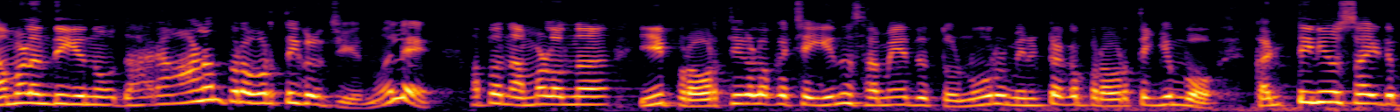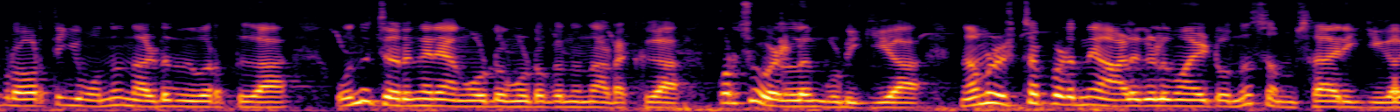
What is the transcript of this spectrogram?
നമ്മൾ എന്ത് ചെയ്യുന്നു ധാരാളം പ്രവർത്തികൾ ചെയ്യുന്നു അല്ലേ? അപ്പോൾ നമ്മളൊന്ന് ഈ പ്രവർത്തികളൊക്കെ ചെയ്യുന്ന സമയത്ത് തൊണ്ണൂറ് മിനിറ്റൊക്കെ പ്രവർത്തിക്കുമ്പോൾ കണ്ടിന്യൂസ് ആയിട്ട് പ്രവർത്തിക്കും. ഒന്ന് നടു നിവർത്തുക ഒന്ന് ചെറുങ്ങനെ അങ്ങോട്ടും ഇങ്ങോട്ടും ഒന്ന് നടക്കുക കുറച്ച് വെള്ളം കുടിക്കുക നമ്മൾ ഇഷ്ടപ്പെടുന്ന ആളുകളുമായിട്ടൊന്ന് സംസാരിക്കുക.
